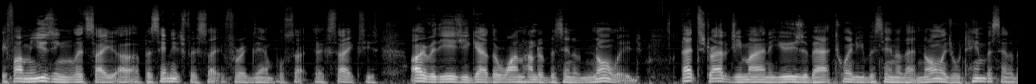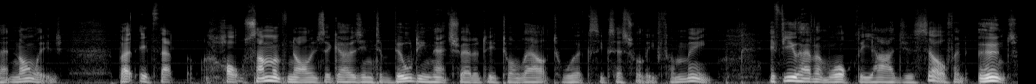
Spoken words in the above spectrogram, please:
if I'm using, let's say, a percentage for say, for example, uh, sakes is over the years you gather 100% of knowledge. That strategy may only use about 20% of that knowledge or 10% of that knowledge, but it's that whole sum of knowledge that goes into building that strategy to allow it to work successfully for me. If you haven't walked the yard yourself and earned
